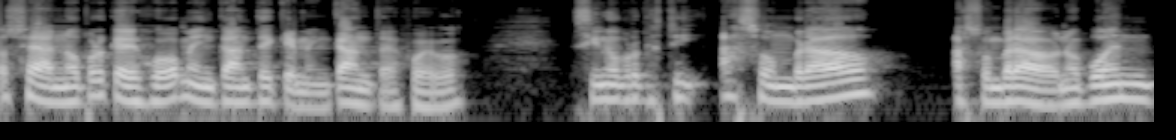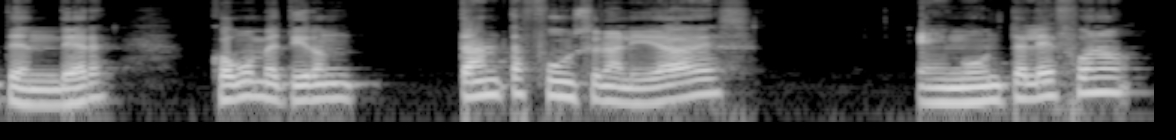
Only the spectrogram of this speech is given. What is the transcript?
o sea, no porque el juego me encante, que me encanta el juego, sino porque estoy asombrado, asombrado. No puedo entender cómo metieron tantas funcionalidades en un teléfono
